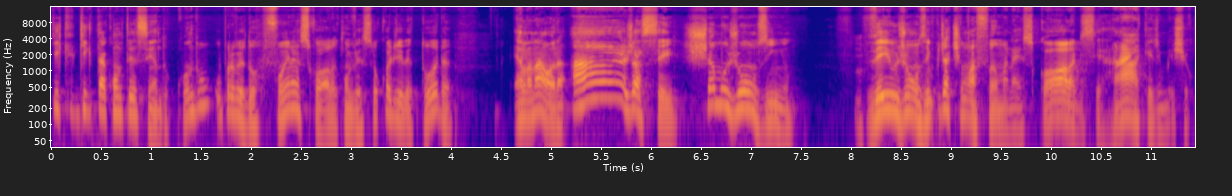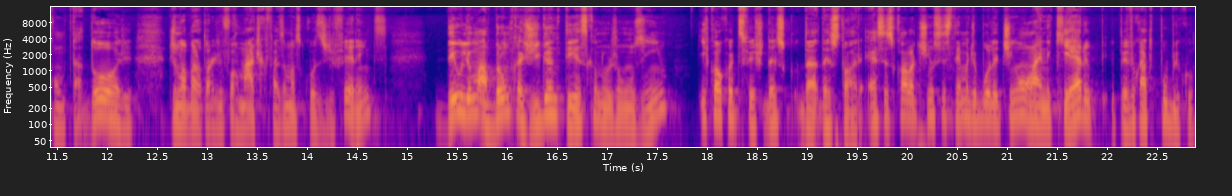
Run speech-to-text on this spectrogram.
O que está acontecendo? Quando o provedor foi na escola, conversou com a diretora, ela na hora, ah, já sei, chama o Joãozinho. Veio o Joãozinho, que já tinha uma fama na escola de ser hacker, de mexer com computador, de, de um laboratório de informática, fazer umas coisas diferentes. Deu-lhe uma bronca gigantesca no Joãozinho. E qual que é o desfecho da, da, da, história? Essa escola tinha um sistema de boletim online, que era o IPv4 público.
